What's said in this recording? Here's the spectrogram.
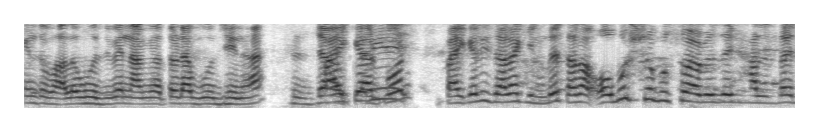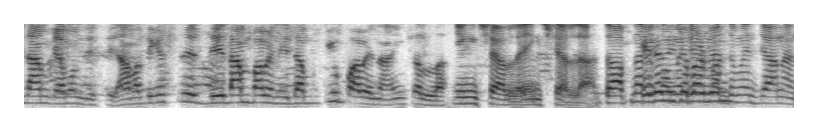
কিন্তু ভালো বুঝবেন আমি অতটা বুঝি না। পাইকারি যারা কিনবে তারা অবশ্যই বুঝতে পারবে যে খালিদ ভাই দাম কেমন দিচ্ছে আমাদের কাছে যে দাম পাবেন এই দাম কেউ পাবে না ইনশাল্লাহ। ইনশাআল্লাহ ইনশাআল্লাহ তো আপনারা এটা নিতে পারবেন। জানান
